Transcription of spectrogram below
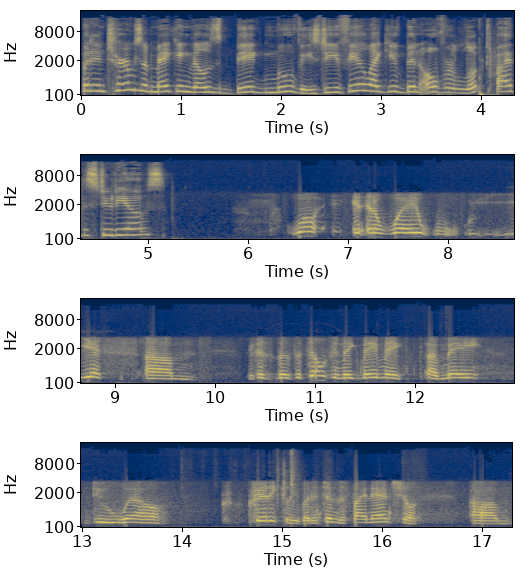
But in terms of making those big movies, do you feel like you've been overlooked by the studios? Well, in, in a way, w- yes, um, because the, the films we make may make uh, may do well critically, but in terms of financial um,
